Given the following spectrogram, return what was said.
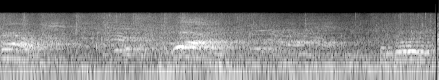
Down. Down.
